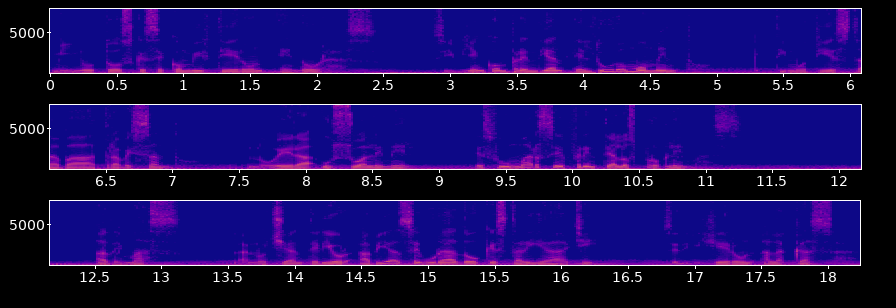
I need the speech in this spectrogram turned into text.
minutos que se convirtieron en horas. Si bien comprendían el duro momento que Timothy estaba atravesando, no era usual en él esfumarse frente a los problemas. Además, la noche anterior había asegurado que estaría allí. Se dirigieron a la casa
